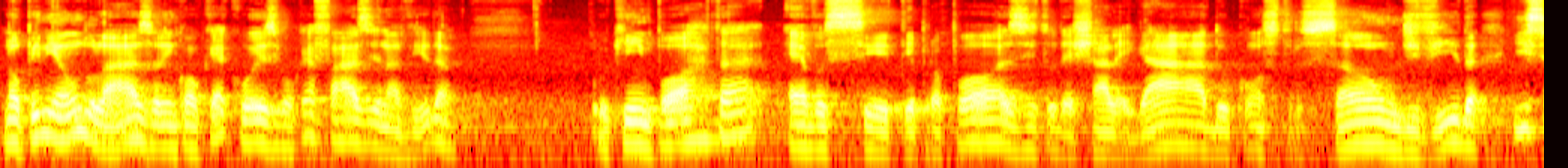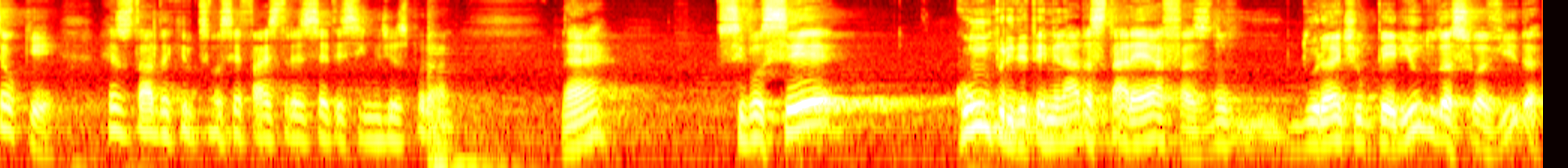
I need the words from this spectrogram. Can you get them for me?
na opinião do Lázaro, em qualquer coisa, em qualquer fase na vida, o que importa é você ter propósito, deixar legado, construção de vida. Isso é o quê? Resultado daquilo que você faz 365 dias por ano. Né? Se você cumpre determinadas tarefas no, durante o período da sua vida,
